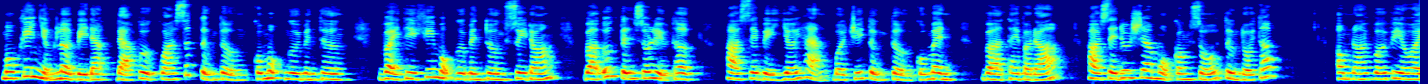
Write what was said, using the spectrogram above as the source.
Một khi những lời bị đặt đã vượt quá sức tưởng tượng của một người bình thường, vậy thì khi một người bình thường suy đoán và ước tính số liệu thật, họ sẽ bị giới hạn bởi trí tưởng tượng của mình và thay vào đó, họ sẽ đưa ra một con số tương đối thấp. Ông nói với VOA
